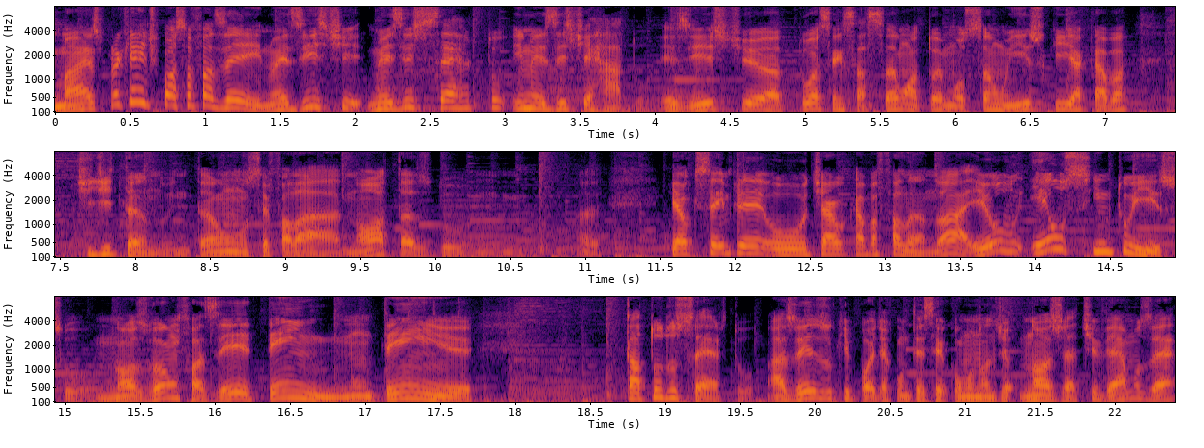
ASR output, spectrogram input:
Mas para que a gente possa fazer, e não existe, não existe certo e não existe errado. Existe a tua sensação, a tua emoção e isso que acaba te ditando. Então, você falar notas do é o que sempre o Thiago acaba falando. Ah, eu, eu sinto isso. Nós vamos fazer, tem, não tem. eh, Tá tudo certo. Às vezes o que pode acontecer, como nós já, tivemos, é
